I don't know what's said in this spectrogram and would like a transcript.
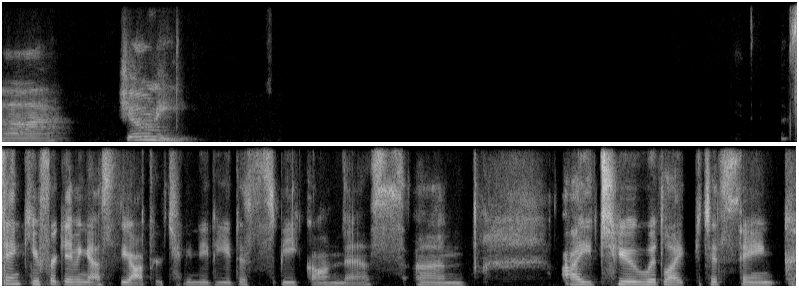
uh, Joni. Thank you for giving us the opportunity to speak on this. Um, I too would like to thank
